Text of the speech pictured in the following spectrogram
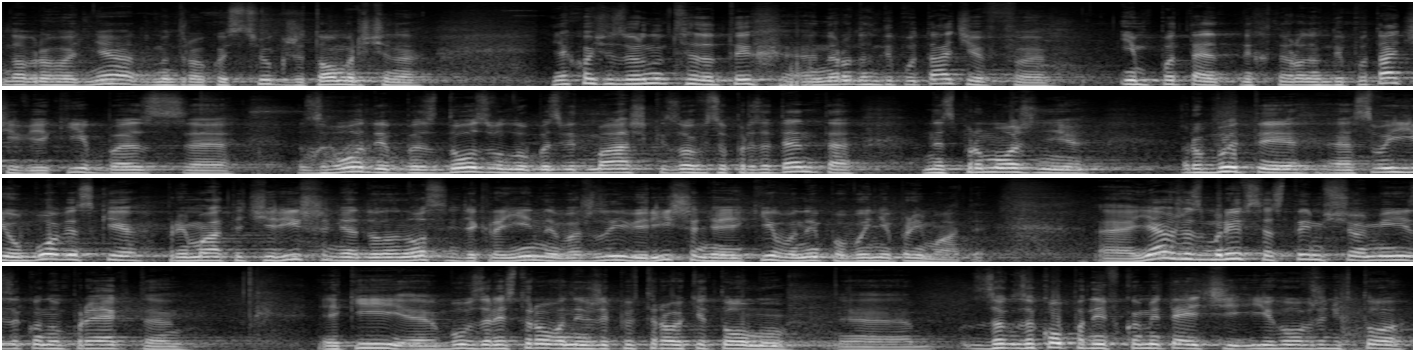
Доброго дня, Дмитро Костюк, Житомирщина. Я хочу звернутися до тих е, народних депутатів, е, імпотентних народних депутатів, які без е, згоди, без дозволу, без відмашки з офісу президента не спроможні робити свої обов'язки, приймати ті рішення, доленосити для країни важливі рішення, які вони повинні приймати. Я вже змирився з тим, що мій законопроект. який був зареєстрований вже півтора роки тому, закопаний в комітеті, і його вже ніхто,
